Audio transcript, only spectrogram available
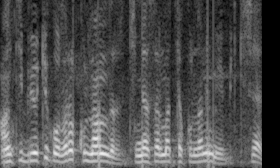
antibiyotik olarak kullanılır. Kimyasal madde kullanılmıyor, bitkisel.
